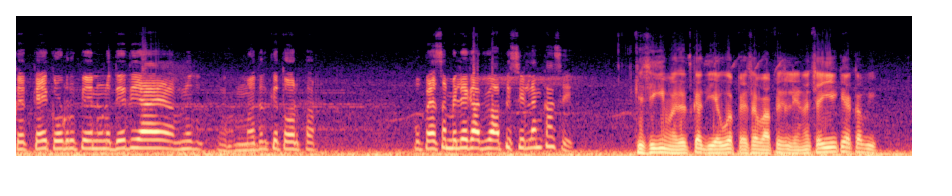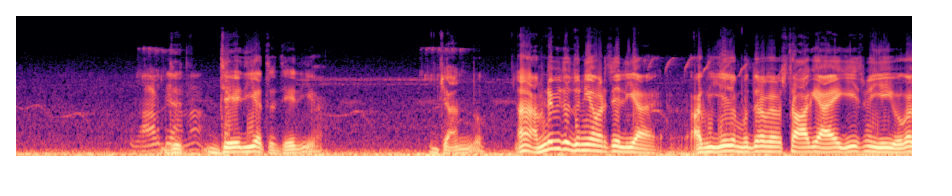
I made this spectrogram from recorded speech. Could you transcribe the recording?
कई करोड़ रुपए इन्होंने दे दिया है अपने मदद के तौर पर। वो पैसा मिलेगा अभी वापस श्रीलंका से? किसी की मदद का दिया हुआ पैसा वापस लेना चाहिए क्या कभी? उधार दिया दे दिया तो दे दिया। जान दो। हाँ हमने भी तो दुनिया भर से लिया है। अभी ये जो मुद्रा व्यवस्था आगे आएगी इसमें यही होगा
